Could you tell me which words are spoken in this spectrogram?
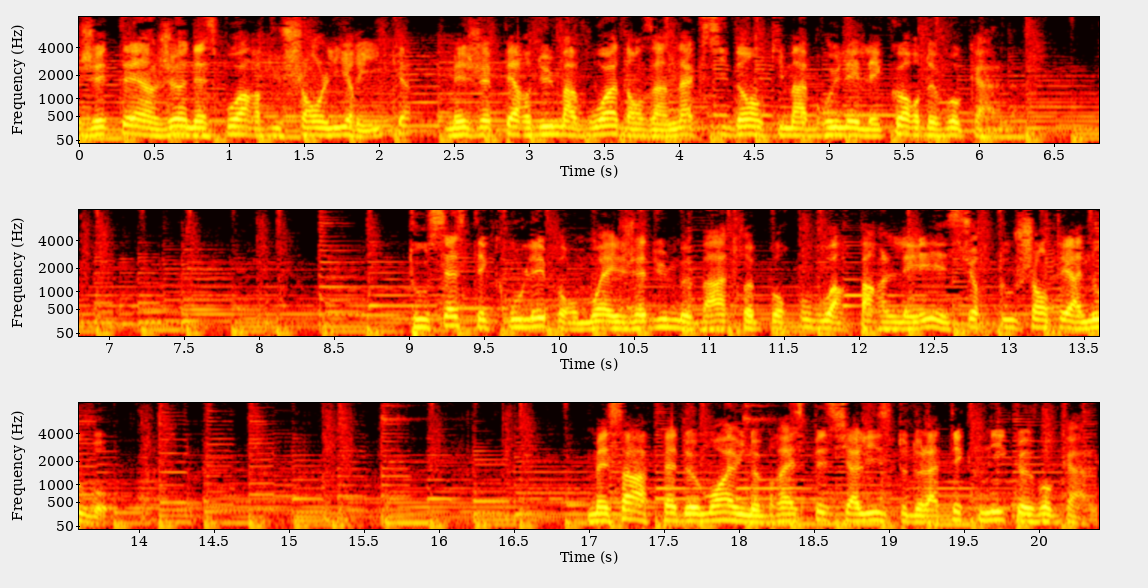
J'étais un jeune espoir du chant lyrique, mais j'ai perdu ma voix dans un accident qui m'a brûlé les cordes vocales. Tout s'est écroulé pour moi et j'ai dû me battre pour pouvoir parler et surtout chanter à nouveau. Mais ça a fait de moi une vraie spécialiste de la technique vocale.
